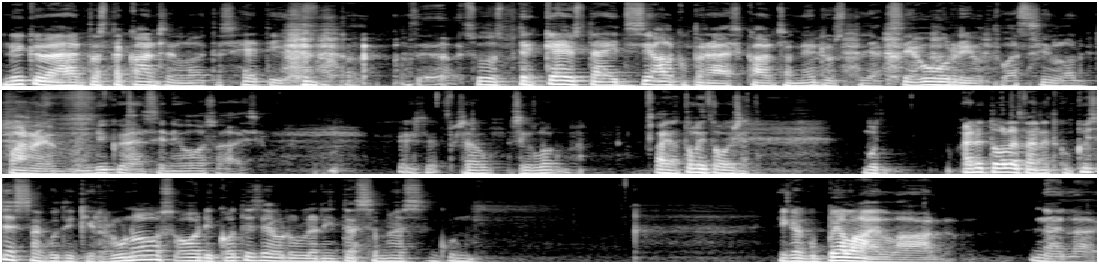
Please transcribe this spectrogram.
Nykyään tuosta kanseloitaisiin heti. Suus pitäisi käystää itsesi alkuperäiskansan edustajaksi ja uuriutua silloin paremmin. Nykyään sen jo osaisi. Se, se, silloin ajat oli toiset. Mutta mä nyt oletan, että kun kyseessä on kuitenkin runous Oodi kotiseudulle, niin tässä myös niin kun, ikään kuin pelaillaan näillä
